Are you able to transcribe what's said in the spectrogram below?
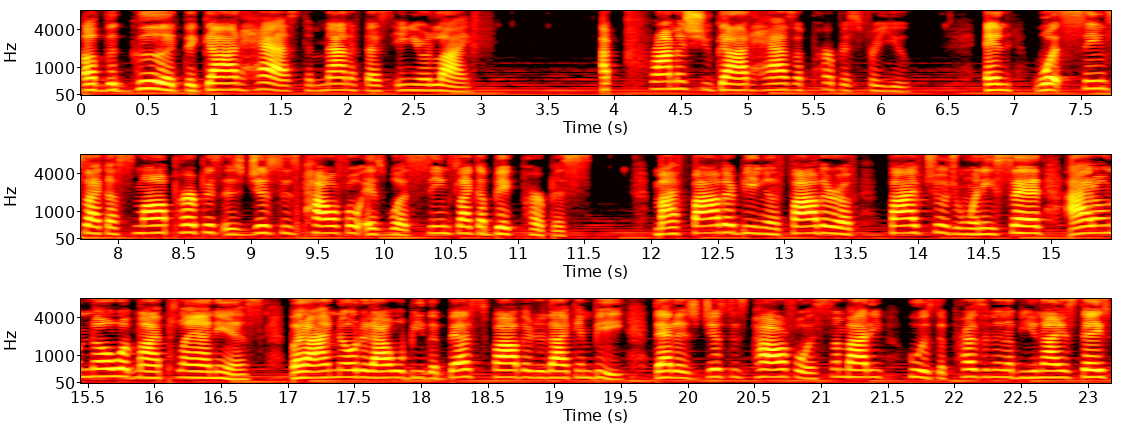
of the good that God has to manifest in your life. I promise you, God has a purpose for you. And what seems like a small purpose is just as powerful as what seems like a big purpose. My father, being a father of five children, when he said, I don't know what my plan is, but I know that I will be the best father that I can be. That is just as powerful as somebody who is the president of the United States,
